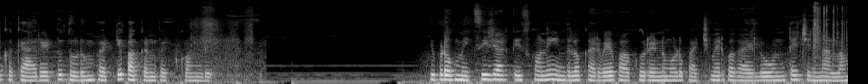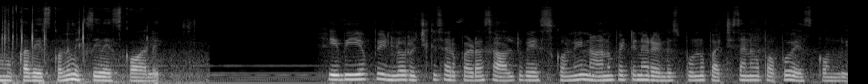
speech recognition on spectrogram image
ఒక క్యారెట్ తుడుము పెట్టి పక్కన పెట్టుకోండి. ఇప్పుడు ఒక మిక్సీ జార్ తీసుకొని ఇందులో కరివేపాకు రెండు మూడు పచ్చిమిరపకాయలు ఉంటే చిన్న అల్లం ముక్క వేసుకొని మిక్సీ వేసుకోవాలి. ఈ బియ్యపు పిండిలో రుచికి సరిపడా సాల్ట్ వేసుకొని నానబెట్టిన రెండు స్పూన్లు పచ్చిశనగపప్పు వేసుకోండి.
